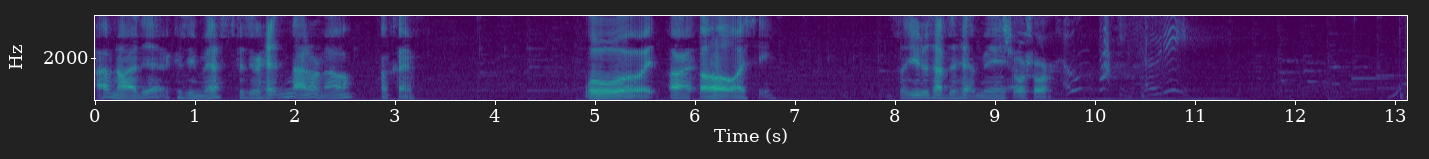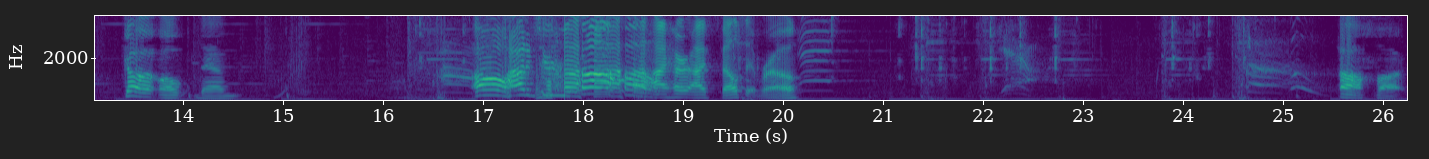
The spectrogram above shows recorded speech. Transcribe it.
I have no idea. Because you missed? Because you're hitting? I don't know. Okay. Whoa, whoa, wait, wait. Alright, Oh, I see. so you just have to hit me. Sure, sure. Home packing, Cody. Go! Oh, damn. Oh, how did you know? I heard, I felt it, bro. Oh fuck.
